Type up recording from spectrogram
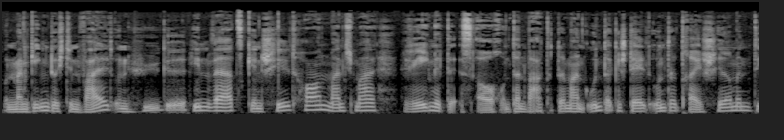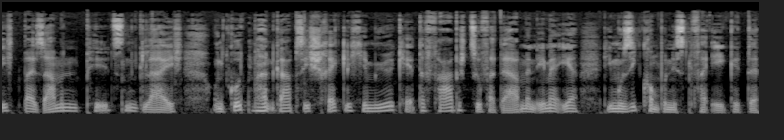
Und man ging durch den Wald und Hügel hinwärts gen Schildhorn, manchmal regnete es auch, und dann wartete man untergestellt unter drei Schirmen, dicht beisammen, Pilzen gleich. Und Gutmann gab sich schreckliche Mühe, Käthe Fabisch zu verderben, indem er ihr die Musikkomponisten verekelte.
